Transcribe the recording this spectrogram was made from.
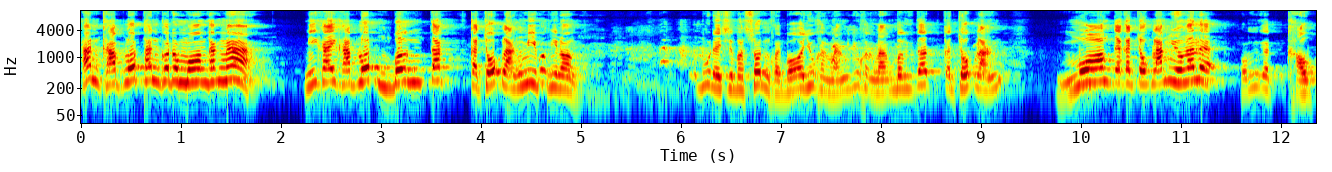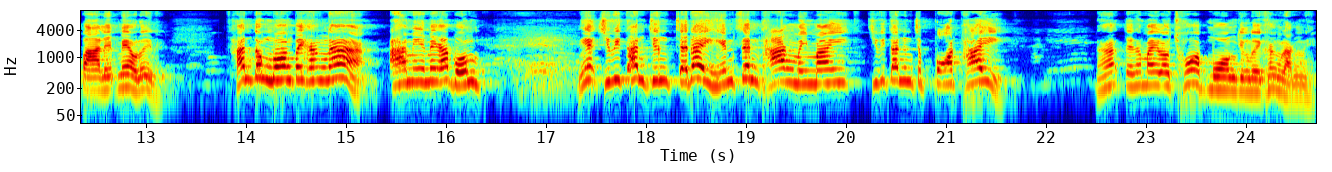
ท่านขับรถท่านก็ต้องมองข้างหน้า มีใครขับรถเบิ้งตักกระจกหลังมีป่ะพี่น้องผู้ใดสิมาส้นข่อยบอยู่ข้างหลังอยู่ข้างหลังเบิ้งตักกระจกหลัง มองแต่กระจกหลังอยู่งั้นเลยผมก็เข่าปลาเล็บแมวเลยเนี่ยท่านต้องมองไปข้างหน้า อาเมนไหมครับผม เนี่ยชีวิตท่านจึงจะได้เห็นเส้นทางใหม่ ๆ ชีวิตท่านจึงจะปลอดภัยนะฮะแต่ทำไมเราชอบมองจังเลยข้างหลังนี่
